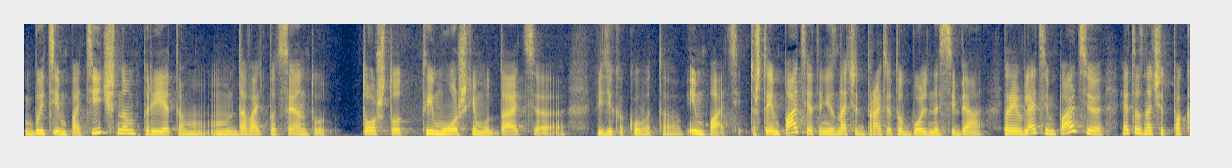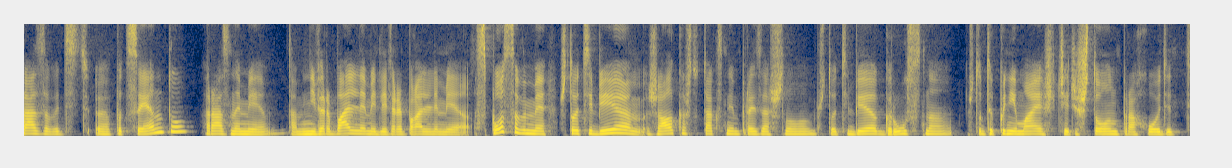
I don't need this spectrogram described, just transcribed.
быть эмпатичным, при этом давать пациенту то, что ты можешь ему дать э, в виде какого-то эмпатии. Потому что эмпатия – это не значит брать эту боль на себя. Проявлять эмпатию – это значит показывать э, пациенту разными там, невербальными или вербальными способами, что тебе жалко, что так с ним произошло, что тебе грустно, что ты понимаешь, через что он проходит,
